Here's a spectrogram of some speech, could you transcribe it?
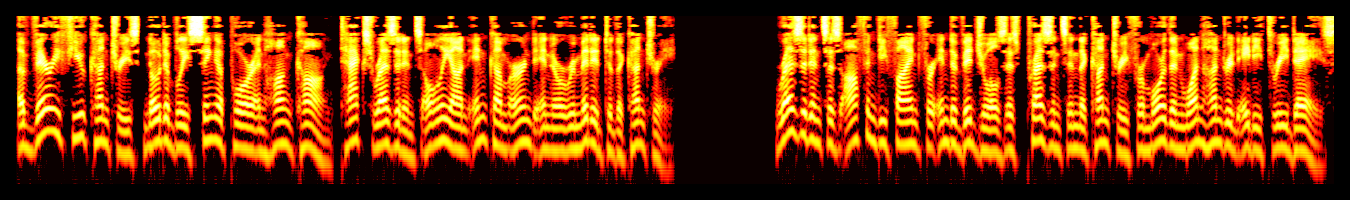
A very few countries notably Singapore and Hong Kong tax residents only on income earned in or remitted to the country. Residence is often defined for individuals as presence in the country for more than 183 days.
